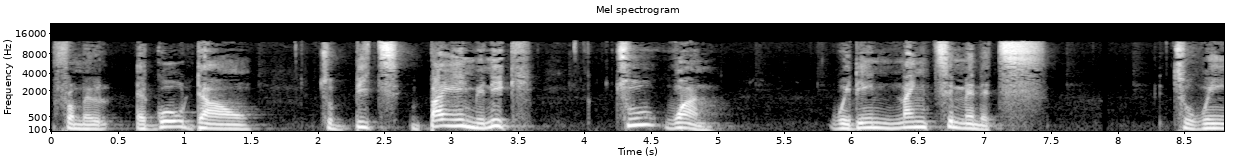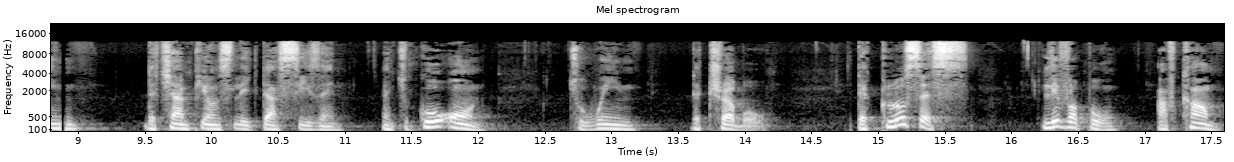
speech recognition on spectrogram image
from a, a goal down to beat Bayern Munich 2 1 within 90 minutes to win the Champions League that season and to go on to win the treble. The closest Liverpool have come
